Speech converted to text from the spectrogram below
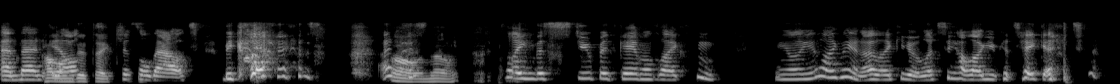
and then How it all it take? fizzled out because I Oh was no. playing this stupid game of like, hmm, you know, you like me and I like you. Let's see how long you can take it.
